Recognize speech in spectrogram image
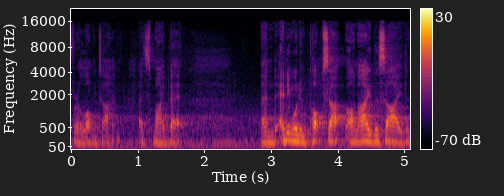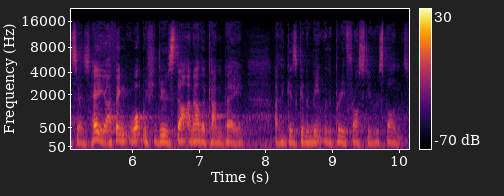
for a long time. That's my bet. And anyone who pops up on either side and says, hey, I think what we should do is start another campaign, I think is going to meet with a pretty frosty response.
